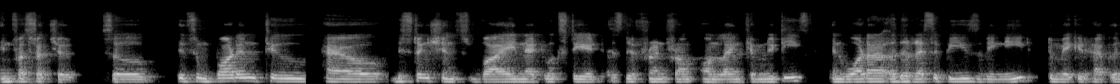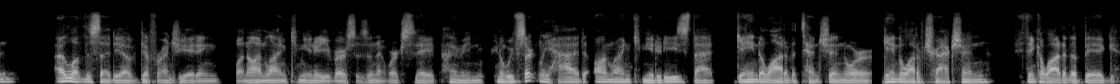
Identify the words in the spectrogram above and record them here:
infrastructure so it's important to have distinctions why network state is different from online communities and what are other recipes we need to make it happen I love this idea of differentiating an online community versus a network state. I mean, you know, we've certainly had online communities that gained a lot of attention or gained a lot of traction I think a lot of the big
